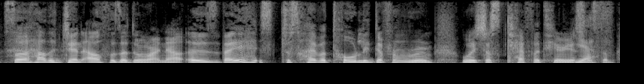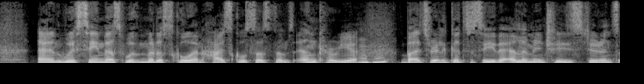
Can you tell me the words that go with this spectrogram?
so how the Gen Alphas are doing right now is they just have a totally different room where it's just cafeteria Yes. system. And we've seen this with middle school and high school systems in Korea. Mm-hmm. But it's really good to see that elementary students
